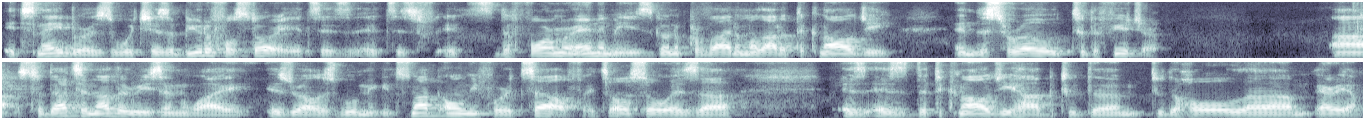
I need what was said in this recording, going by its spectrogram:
its neighbors, which is a beautiful story. It's it's it's it's, the former enemy is going to provide them a lot of technology in this road to the future. Uh, so that's another reason why Israel is booming. It's not only for itself; it's also as a as, as the technology hub to the to the whole um, area.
